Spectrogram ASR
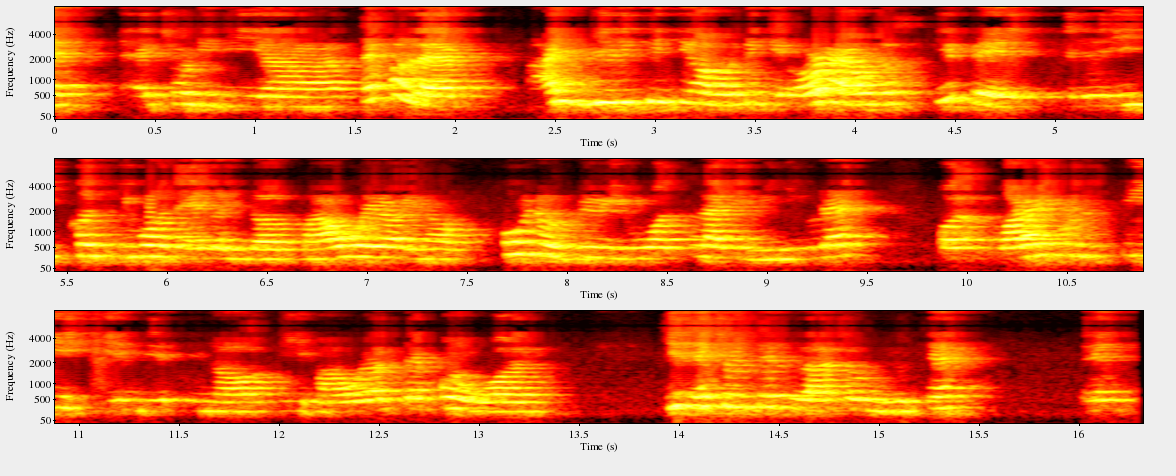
and actually the uh, second lab, I really thinking I was thinking, all right, I'll just skip it because it was as in the malware, you know, point of view, it was slightly meaningless. But what I could see in this, you know, the malware sample was it actually says lots of mutex, and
